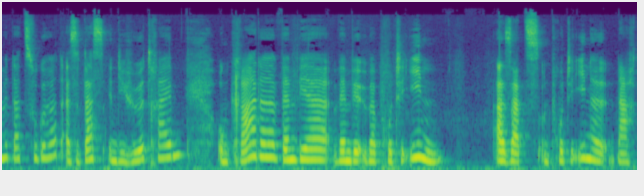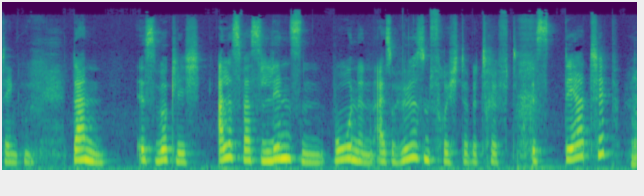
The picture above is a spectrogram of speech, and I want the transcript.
mit dazugehört, also das in die Höhe treiben. Und gerade wenn wir, wenn wir über Proteinersatz und Proteine nachdenken, dann ist wirklich alles, was Linsen, Bohnen, also Hülsenfrüchte betrifft, ist der Tipp. Ja.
